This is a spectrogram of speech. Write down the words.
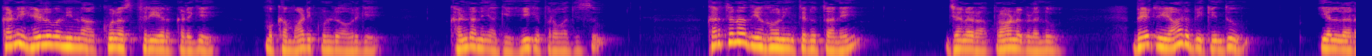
ಕಣಿ ಹೇಳುವ ನಿನ್ನ ಕುಲ ಸ್ತ್ರೀಯರ ಕಡೆಗೆ ಮುಖ ಮಾಡಿಕೊಂಡು ಅವರಿಗೆ ಖಂಡನೆಯಾಗಿ ಹೀಗೆ ಪ್ರವಾದಿಸು. ಕರ್ತನಾದ ಯಹೋನಿಂತೆನ್ನುತ್ತಾನೆ ಜನರ ಪ್ರಾಣಗಳನ್ನು ಬೇಟೆಯಾಡಬೇಕೆಂದು ಎಲ್ಲರ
